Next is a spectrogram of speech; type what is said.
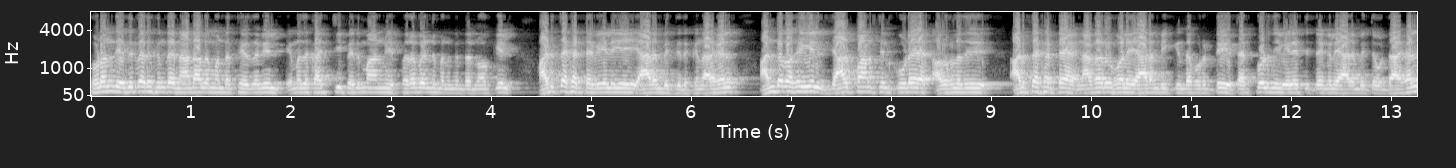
தொடர்ந்து எதிர்வருகின்ற நாடாளுமன்ற தேர்தலில் எமது கட்சி பெரும்பான்மையை பெற வேண்டும் என்கின்ற நோக்கில் அடுத்த கட்ட வேலையை ஆரம்பித்திருக்கிறார்கள் அந்த வகையில் யாழ்ப்பாணத்தில் கூட அவர்களது அடுத்த கட்ட நகர்வுகளை ஆரம்பிக்கின்ற பொருட்டு தற்பொழுது வேலை திட்டங்களை ஆரம்பித்து விட்டார்கள்.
